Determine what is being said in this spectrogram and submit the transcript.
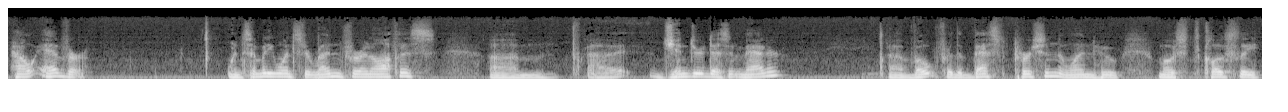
However, when somebody wants to run for an office, um, uh, gender doesn't matter. Uh, vote for the best person, the one who most closely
